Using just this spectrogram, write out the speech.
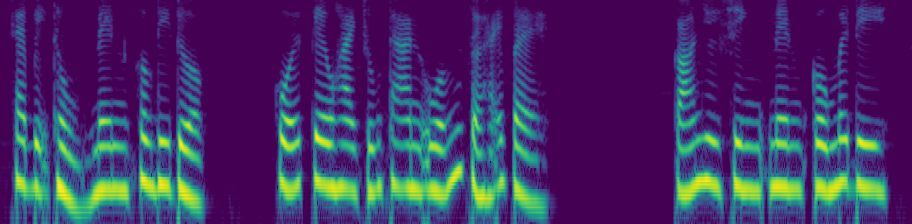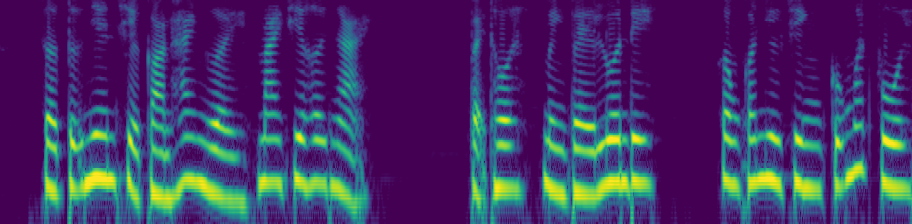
Xe bị thủng nên không đi được. Cô ấy kêu hai chúng ta ăn uống rồi hãy về. Có Như Trinh nên cô mới đi. Giờ tự nhiên chỉ còn hai người, Mai Chi hơi ngại. Vậy thôi, mình về luôn đi. Không có Như Trinh cũng mất vui.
